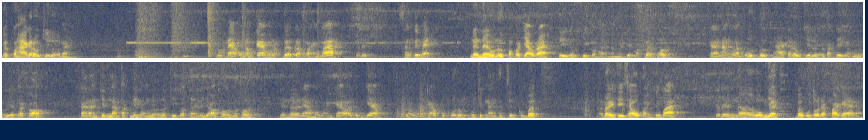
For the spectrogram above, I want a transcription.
Bếp có hai cái đầu chia lửa này. Lúc nào cũng nằm cao hơn mặt bếp là khoảng 3 cm nên nếu nước mà có trào ra thì nước chỉ có thể nằm ở trên mặt bếp thôi. Khả năng làm ướt được hai cái đầu chia lửa, tắt đi ngọn lửa rất là khó. Khả năng chính làm tắt đi ngọn lửa chỉ có thể là gió thổi mà thôi. Nên nơi nào mà quảng cáo là chống trào là quảng cáo không có đúng với chức năng thật sự của bếp. Ở đây thì sau khoảng từ 3 cho đến ờ, 4 giây, bếp của tôi đã khóa ga này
